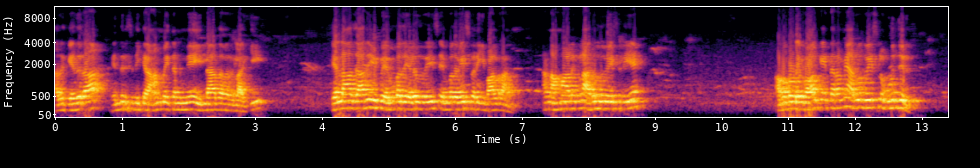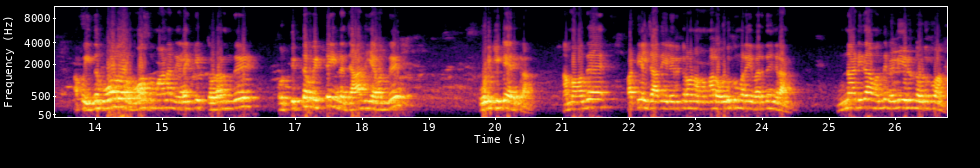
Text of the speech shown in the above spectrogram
அதுக்கு எதிராக எந்திரிச்சு நிற்கிற ஆண்மைத்தன்மையே இல்லாதவர்களாக்கி எல்லா ஜாதியும் இப்போ எண்பது எழுபது வயசு எண்பது வயசு வரைக்கும் வாழ்கிறாங்க ஆனால் நம்ம ஆளுங்களாம் அறுபது வயசுலயே அவர்களுடைய வாழ்க்கை தரமே அறுபது வயசில் முடிஞ்சிருது. அப்போ இது போல ஒரு மோசமான நிலைக்கு தொடர்ந்து ஒரு திட்டமிட்டு இந்த ஜாதியை வந்து ஒடுக்கிட்டே இருக்கிறாங்க. நம்ம வந்து பட்டியல் ஜாதியில் இருக்கிறோம் நம்ம மேல ஒடுக்குமுறை வருதுங்கிறாங்க. முன்னாடி தான் வந்து வெளியிருந்து ஒடுக்குவாங்க.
